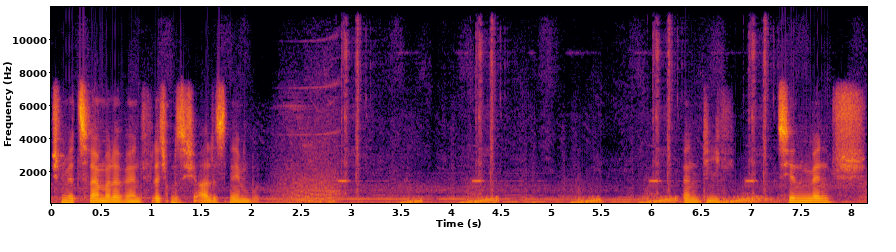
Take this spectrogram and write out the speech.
Schon wird zweimal erwähnt. Vielleicht muss ich alles nehmen. Dann die ist hier ein Mensch.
